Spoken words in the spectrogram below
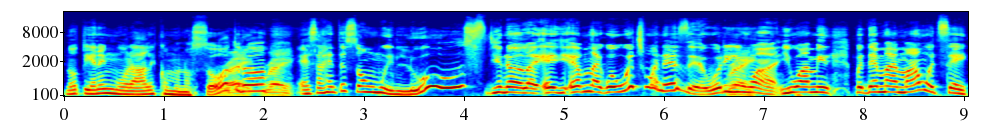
no tienen morales como nosotros Right, right. esa gente son muy loose you know like eh, I'm like well which one is it what do Right. you want you want me but then my mom would say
